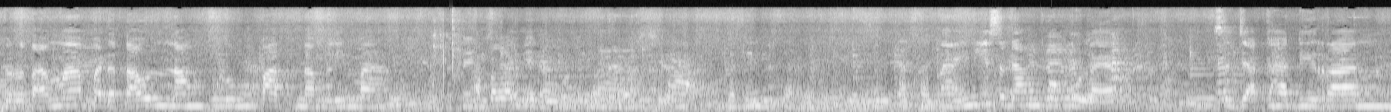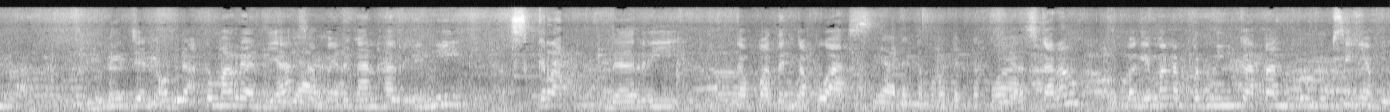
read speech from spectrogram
Terutama pada tahun 64 65. Apalagi Bu. Nah. Nah ini sedang populer sejak kehadiran Dirjen Oda kemarin ya, Ya, sampai ya. dengan hari ini scrap dari Kabupaten Kapuas. Ya, ada Kabupaten Ya, Kapuas. sekarang bagaimana peningkatan produksinya Bu?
